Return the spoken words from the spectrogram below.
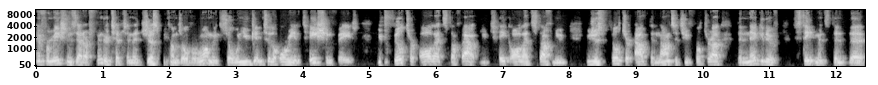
information is at our fingertips and it just becomes overwhelming. So when you get into the orientation phase you filter all that stuff out. You take all that stuff and you you just filter out the nonsense. You filter out the negative statements the the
